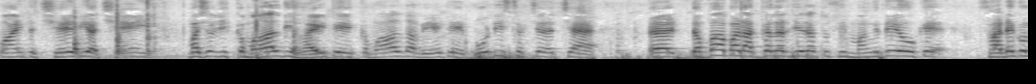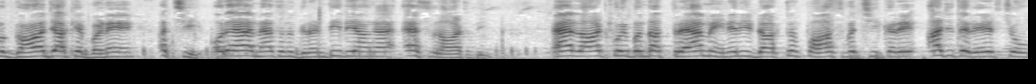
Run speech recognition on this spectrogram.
5 6 ਵੀ ਅੱਛੇ ਮਾਸ਼ਾਅੱਲਾ ਜੀ, ਕਮਾਲ ਦੀ ਹਾਈਟ ਹੈ, ਕਮਾਲ ਦਾ weight ਹੈ ਬੋਡੀ ਸਟਰਕਚਰ ਅੱਛਾ ਹੈ। ਡੱਬਾ ਬੜਾ ਕਲਰ ਜਿਹੜਾ ਤੁਸੀਂ ਮੰਗਦੇ ਹੋ ਕਿ ਸਾਡੇ ਕੋਲ ਗਾਂ ਜਾ ਕੇ ਬਣੇ, ਅੱਛੀ। ਔਰ ਇਹ ਮੈਂ ਤੁਹਾਨੂੰ ਗਰੰਟੀ ਦਿਆਂਗਾ, ਇਸ ਲਾਟ ਦੀ। ਇਹ ਲਾਟ ਕੋਈ ਬੰਦਾ 3 ਮਹੀਨੇ ਦੀ ਡਾਕਟਰ ਪਾਸ ਵੱਛੀ ਕਰੇ, ਅੱਜ ਦੇ ਰੇਟ ਚੋਂ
